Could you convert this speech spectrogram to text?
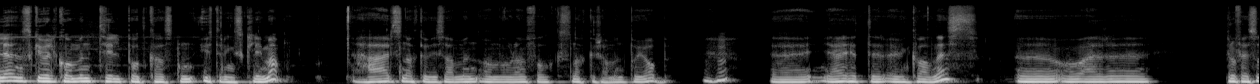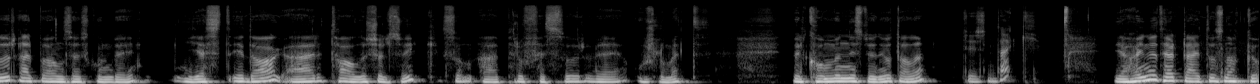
jeg ønske velkommen til podkasten Ytringsklima. Her snakker vi sammen om hvordan folk snakker sammen på jobb. Mm -hmm. Jeg heter Øyvind Kvalnes eh, og er eh, professor her på Handelshøyskolen BI. Gjest i dag er Tale Skjølsvik, som er professor ved Oslo OsloMet. Velkommen i studio, Tale. Tusen takk. Jeg har invitert deg til å snakke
